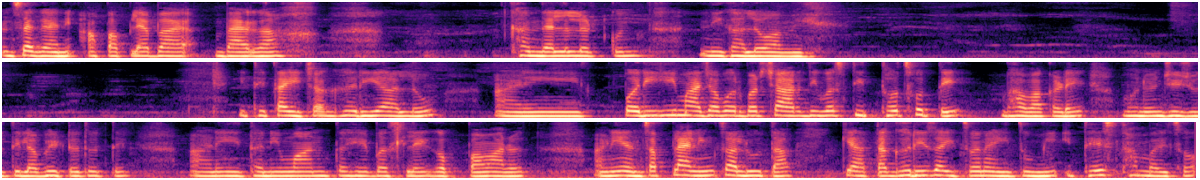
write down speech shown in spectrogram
आणि सगळ्यांनी आपापल्या बॅ बॅगा खांद्याला लटकून निघालो आम्ही. इथे ताईच्या घरी आलो आणि परीही माझ्याबरोबर चार दिवस तिथंच होते भावाकडे म्हणून जिजू तिला भेटत होते. आणि इथं निवांत हे बसले गप्पा मारत. आणि यांचा प्लॅनिंग चालू होता की आता घरी जायचं नाही तुम्ही इथेच थांबायचं.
